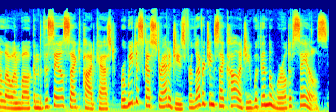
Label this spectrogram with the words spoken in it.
Hello, and welcome to the Sales Psyched podcast, where we discuss strategies for leveraging psychology within the world of sales.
